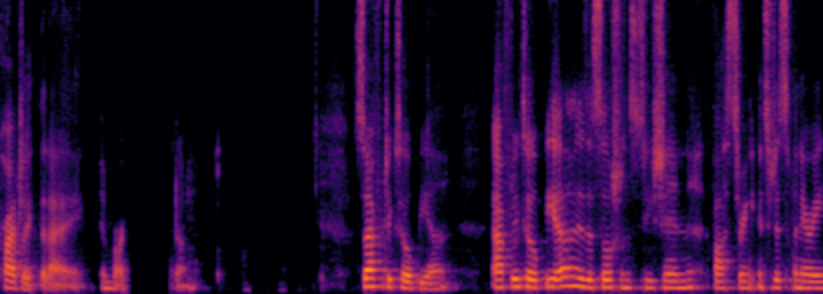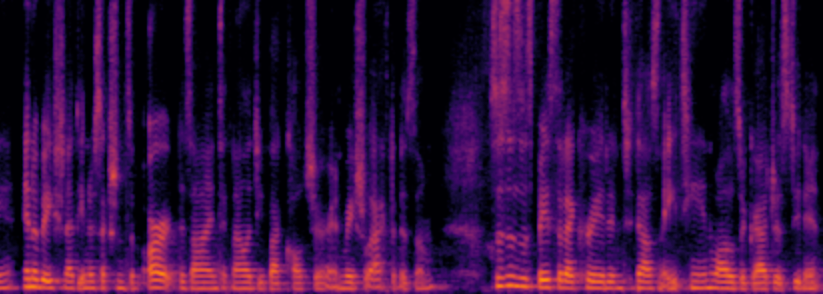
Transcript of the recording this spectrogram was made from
project that I embarked on. So Afrotectopia, Afrotectopia is a social institution fostering interdisciplinary innovation at the intersections of art, design, technology, Black culture, and racial activism. So this is a space that I created in 2018 while I was a graduate student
